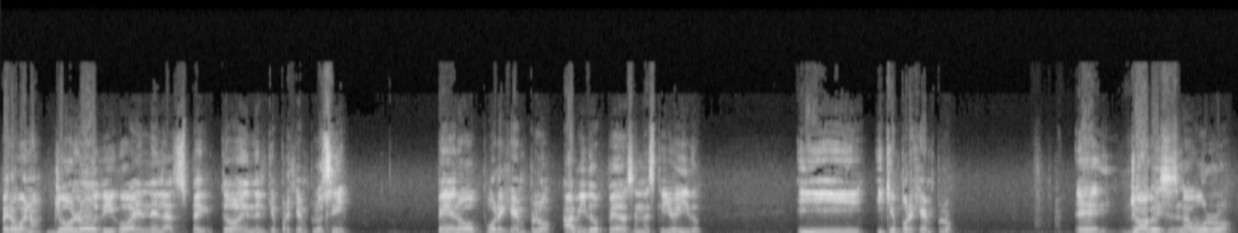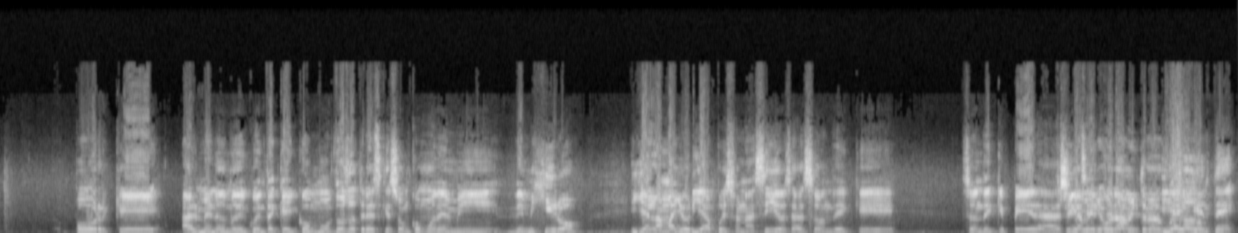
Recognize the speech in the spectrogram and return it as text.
pero bueno, yo lo digo en el aspecto en el que, por ejemplo, sí. Pero, por ejemplo, ha habido pedas en las que yo he ido y, y que, por ejemplo, eh, yo a veces me aburro porque al menos me doy cuenta que hay como dos o tres que son como de mi, de mi giro y ya la mayoría pues son así, o sea, son de que son de que pedas, Sí, a mí- bueno, a mí también me y hay gente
